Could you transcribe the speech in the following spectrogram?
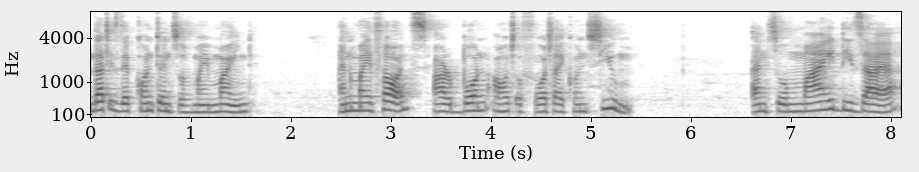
and that is the contents of my mind, and my thoughts are born out of what I consume. And so my desire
